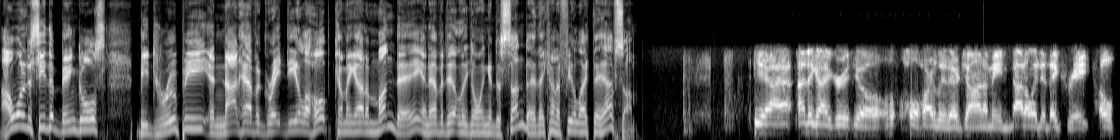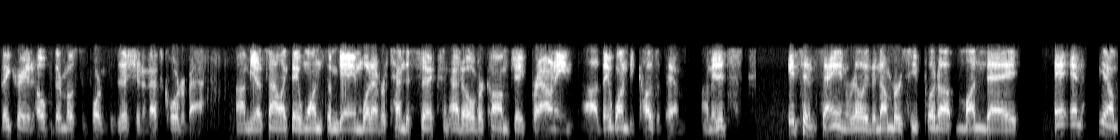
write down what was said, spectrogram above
I wanted to see the Bengals be droopy and not have a great deal of hope coming out of Monday, and evidently going into Sunday, they kind of feel like they have some. Yeah, I think I agree with you wholeheartedly there, John. I mean, not only did they create hope, they created hope at their most important position, and that's quarterback. Um, you know, it's not like they won some game, whatever, ten to six, and had to overcome Jake Browning. Uh, they won because of him. I mean, it's it's insane, really, the numbers he put up Monday. And, and you know,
